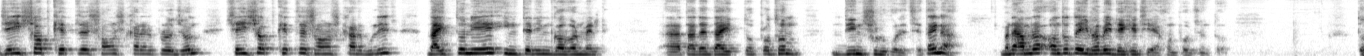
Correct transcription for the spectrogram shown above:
যেই সব ক্ষেত্রে সংস্কারের প্রয়োজন, সেই সব ক্ষেত্রে সংস্কারগুলির দায়িত্ব নিয়ে ইন্টারিম গভর্নমেন্ট তাদের দায়িত্ব প্রথম দিন শুরু করেছে, তাই না? মানে আমরা অন্তত এইভাবেই দেখেছি এখন পর্যন্ত। তো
